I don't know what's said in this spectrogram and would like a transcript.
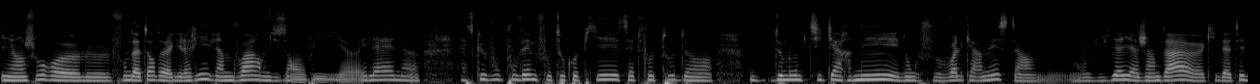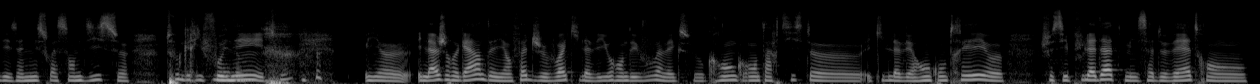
et un jour euh, le fondateur de la galerie vient me voir en me disant oui euh, Hélène, est-ce que vous pouvez me photocopier cette photo de mon petit carnet? Et donc je vois le carnet, c'était un, vieil agenda qui datait des années 70, tout griffonné et tout. Euh, et, là, je regarde et en fait, je vois qu'il avait eu rendez-vous avec ce grand, grand artiste euh, et qu'il l'avait rencontré, euh, je sais plus la date, mais ça devait être en,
